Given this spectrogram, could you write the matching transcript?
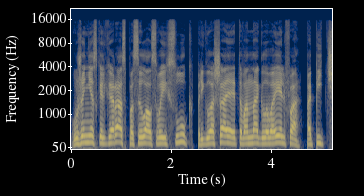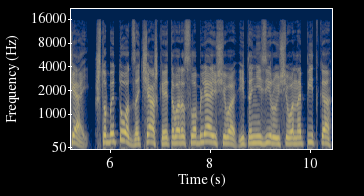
уже несколько раз посылал своих слуг, приглашая этого наглого эльфа попить чай, чтобы тот за чашкой этого расслабляющего и тонизирующего напитка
